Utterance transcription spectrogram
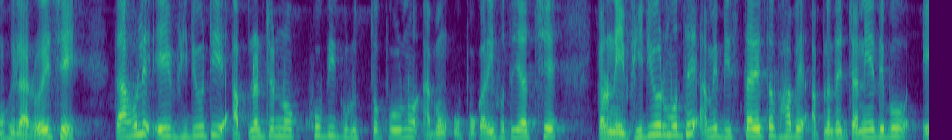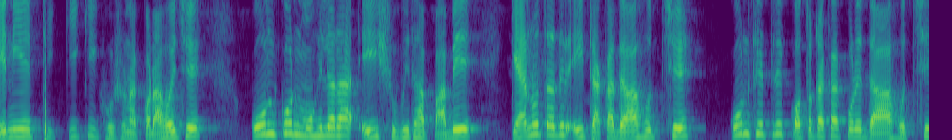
মহিলা রয়েছে, তাহলে এই ভিডিওটি আপনার জন্য খুবই গুরুত্বপূর্ণ এবং উপকারী হতে যাচ্ছে। কারণ এই ভিডিওর মধ্যে আমি বিস্তারিতভাবে আপনাদের জানিয়ে দেব, এ নিয়ে ঠিক কী কী ঘোষণা করা হয়েছে, কোন কোন মহিলারা এই সুবিধা পাবে, কেন তাদের এই টাকা দেওয়া হচ্ছে কোন ক্ষেত্রে কত টাকা করে দেওয়া হচ্ছে,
